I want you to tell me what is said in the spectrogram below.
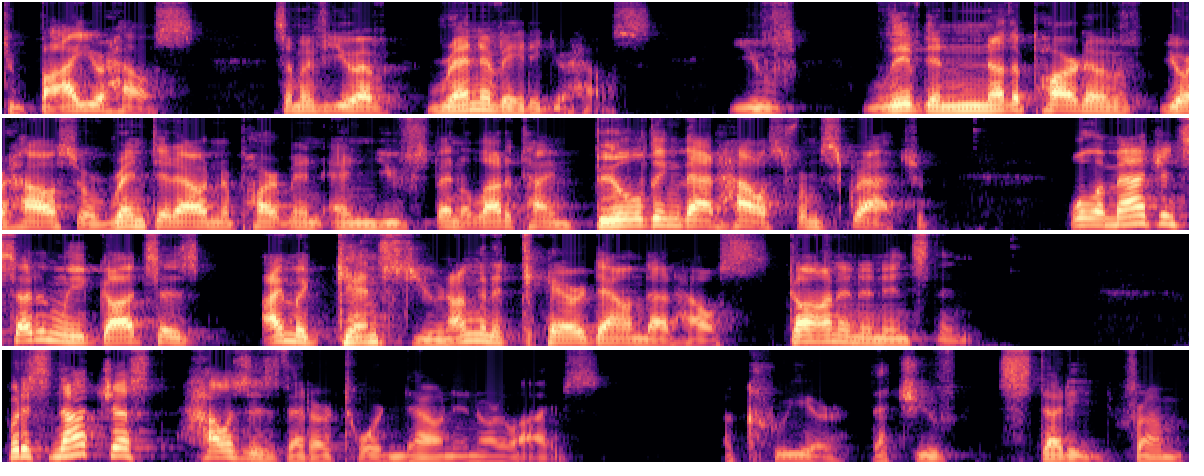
to buy your house. Some of you have renovated your house. You've lived in another part of your house or rented out an apartment and you've spent a lot of time building that house from scratch. Well, imagine suddenly God says, I'm against you and I'm going to tear down that house. Gone in an instant. But it's not just houses that are torn down in our lives. A career that you've studied from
